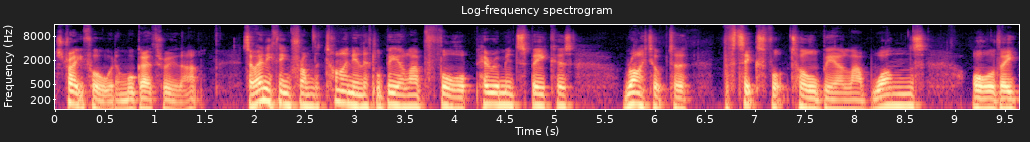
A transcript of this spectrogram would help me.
straightforward and we'll go through that. So anything from the tiny little Beolab 4 pyramid speakers right up to the six foot tall Beolab 1s or the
